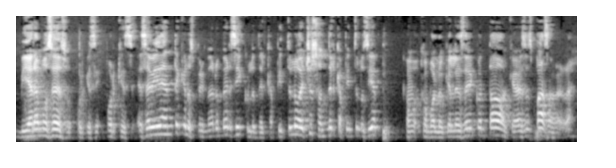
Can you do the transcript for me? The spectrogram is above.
viéramos eso, porque, porque es, evidente que los primeros versículos del capítulo 8 son del capítulo 7, como, como lo que les he contado, que a veces pasa, ¿verdad?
